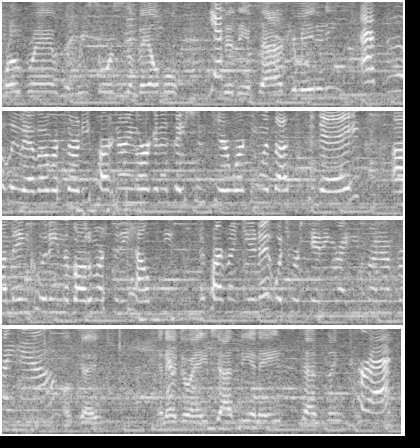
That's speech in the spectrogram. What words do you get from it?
programs and resources available Yes. to the entire community. Absolutely. We have over 30 partnering organizations here working with us today, um, including the Baltimore City Health Department unit, which we're standing right in front of right now. Okay, and they're doing HIV and AIDS testing. Correct,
